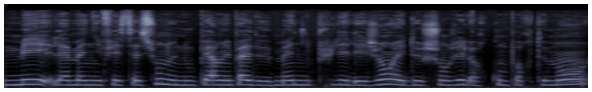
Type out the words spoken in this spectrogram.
mais la manifestation ne nous permet pas de manipuler les gens et de changer leur comportement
